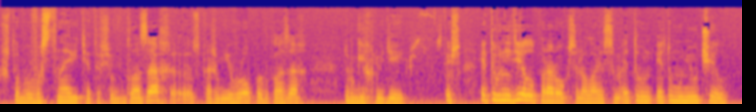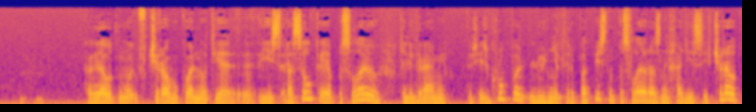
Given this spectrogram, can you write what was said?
чтобы восстановить это все в глазах, э, скажем, Европы, в глазах других людей. То есть этого не делал пророк, саллаллаху этому, этому не учил. Когда вот мы вчера буквально, вот я, э, есть рассылка, я посылаю в Телеграме, то есть есть группа, люди некоторые подписаны, посылаю разные хадисы. И вчера вот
